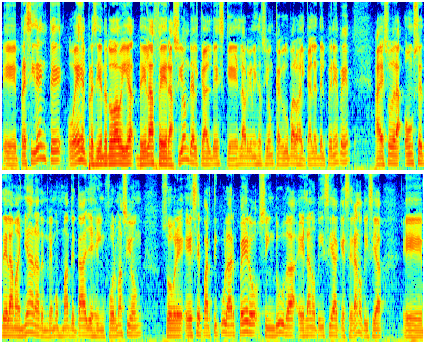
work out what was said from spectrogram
eh, presidente, o es el presidente todavía, de la Federación de Alcaldes, que es la organización que agrupa a los alcaldes del PNP. A eso de las 11 de la mañana tendremos más detalles e información sobre ese particular, pero sin duda es la noticia que será noticia eh,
